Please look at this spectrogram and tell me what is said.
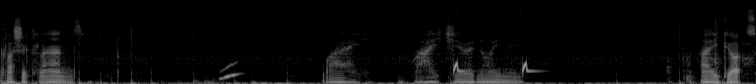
Clash of Clans. Why? Why do you annoy me? I got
